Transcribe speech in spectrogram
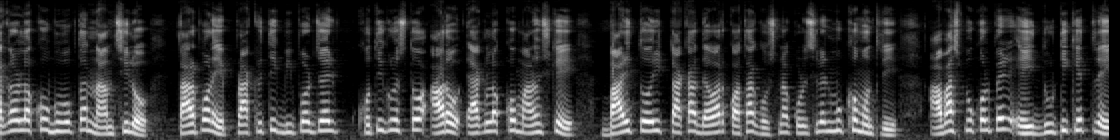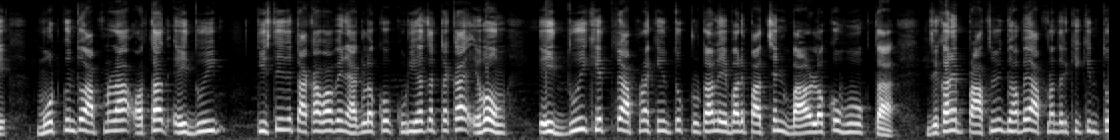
এগারো লক্ষ উপভোক্তার নাম ছিল। তারপরে প্রাকৃতিক বিপর্যয়ের ক্ষতিগ্রস্ত আরও এক লক্ষ মানুষকে বাড়ি তৈরির টাকা দেওয়ার কথা ঘোষণা করেছিলেন মুখ্যমন্ত্রী। আবাস প্রকল্পের এই দুটি ক্ষেত্রে মোট কিন্তু আপনারা অর্থাৎ এই দুই কিস্তিতে টাকা পাবেন এক লক্ষ কুড়ি হাজার টাকা এবং এই দুই ক্ষেত্রে আপনারা কিন্তু টোটালে এবারে পাচ্ছেন বারো লক্ষ উপভোক্তা, যেখানে প্রাথমিকভাবে আপনাদেরকে কিন্তু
